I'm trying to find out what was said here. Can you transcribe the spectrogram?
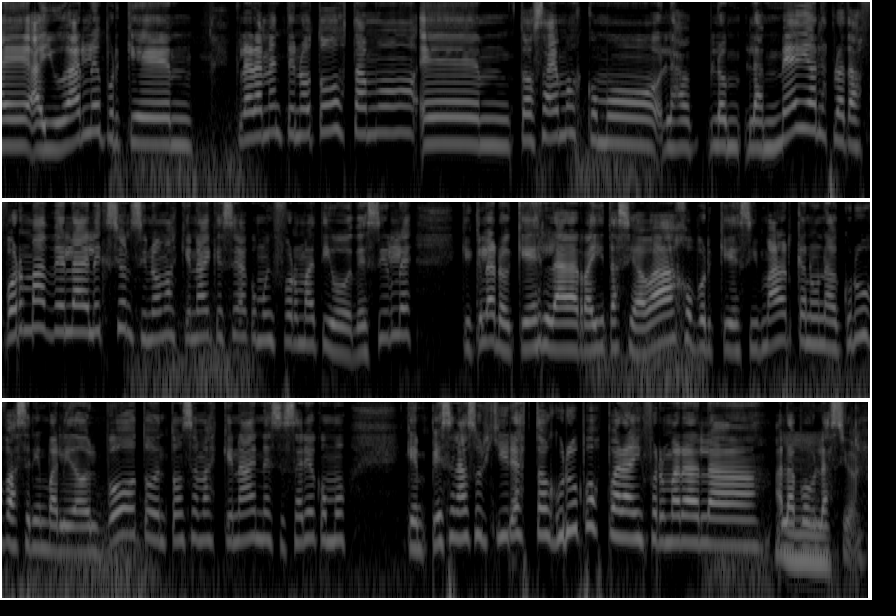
eh, ayudarle porque mm, claramente no todos estamos, eh, todos sabemos como la- lo- las medias, las plataformas de la elección, sino más que nada que sea como informativo. Decirle que claro, que es la rayita hacia abajo porque si marcan una cruz va a ser invalidado el voto, entonces más que nada es necesario como que empiecen a surgir estos grupos para informar a la, a la Mm. población.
